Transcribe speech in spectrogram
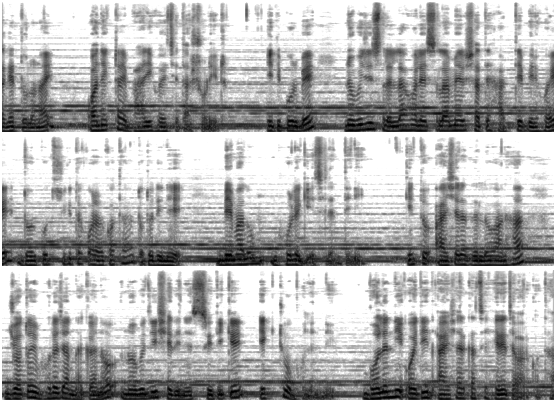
আগের তুলনায় অনেকটাই ভারী হয়েছে তার শরীর। ইতিপূর্বে নবীজি সাল্লাহ আলাইস্লামের সাথে হাঁটতে বের হয়ে দৌড় প্রতিযোগিতা করার কথা ততদিনে বেমালুম ভুলে গিয়েছিলেন তিনি। কিন্তু আয়সারাদুল্লাহ আনহা যতই ভুলে যান না কেন, নবীজি সেদিনের স্মৃতিকে একটুও ভোলেননি। বলেননি ওই দিন আয়েশার কাছে হেরে যাওয়ার কথা,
